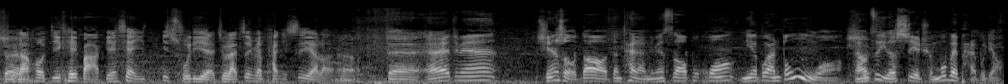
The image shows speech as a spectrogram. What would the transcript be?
对然后 DK 把边线一一处理，就来正面排你视野了。嗯，对，哎，这边先手到，但泰坦这边丝毫不慌，你也不敢动我，然后自己的视野全部被排不掉，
